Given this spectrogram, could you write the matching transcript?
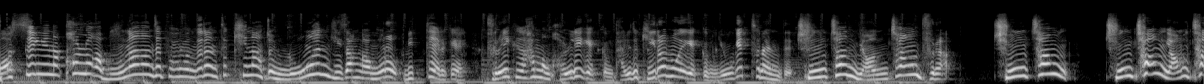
washing이나 컬러가 무난한 제품분들은 특히나 좀 long한 기장감으로 밑에 이렇게 브레이크가 한번 걸리게끔 다리도 길어 보이게끔 요게 트렌드. 중천 연청 브라 중청 중청 영청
